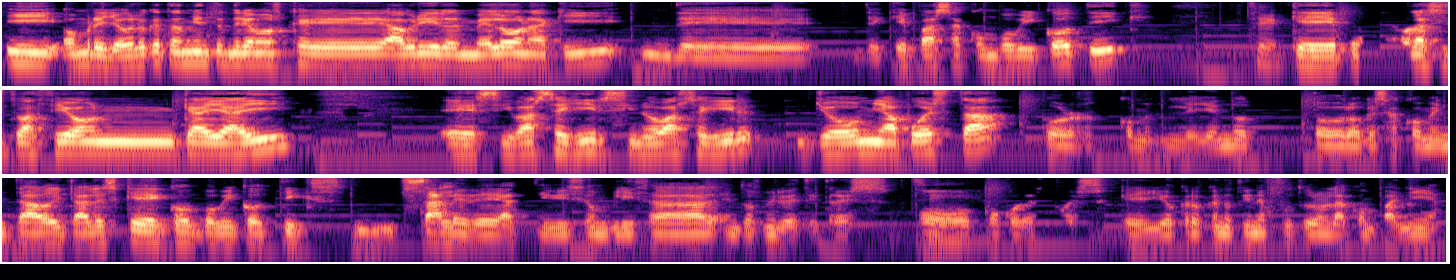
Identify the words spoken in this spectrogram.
Y, hombre, yo creo que también tendríamos que abrir el melón aquí de, de qué pasa con Bobby Kotick, Sí. qué pasa con la situación que hay ahí, eh, si va a seguir, si no va a seguir. Yo mi apuesta, por leyendo todo lo que se ha comentado y tal, es que Bobby Kotick sale de Activision Blizzard en 2023 o poco después, que yo creo que no tiene futuro en la compañía.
